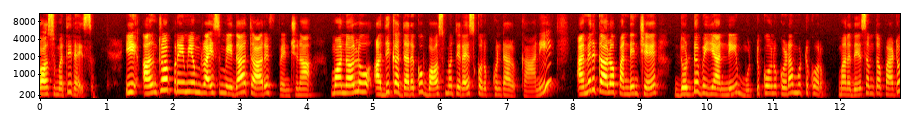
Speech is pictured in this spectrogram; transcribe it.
బాసుమతి రైస్. ఈ అల్ట్రా ప్రీమియం రైస్ మీద టారిఫ్ పెంచినా మనోళ్ళు అధిక ధరకు బాసుమతి రైస్ కొనుక్కుంటారు. కానీ అమెరికాలో పండించే దొడ్డు బియ్యాన్ని ముట్టుకోను కూడా ముట్టుకోరు. మన దేశంతో పాటు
